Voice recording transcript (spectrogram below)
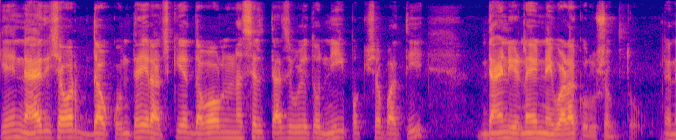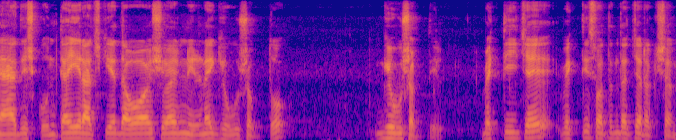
की न्यायाधीशावर द कोणत्याही राजकीय दबाव नसेल त्याचवेळी तो निपक्षपाती न्याय निर्णय निवाडा करू शकतो. तर न्यायाधीश कोणत्याही राजकीय दबावाशिवाय निर्णय घेऊ शकतो घेऊ शकतील. व्यक्तीचे व्यक्ती स्वातंत्र्याचे रक्षण.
